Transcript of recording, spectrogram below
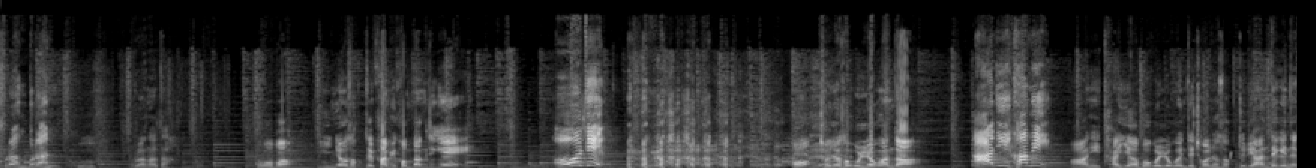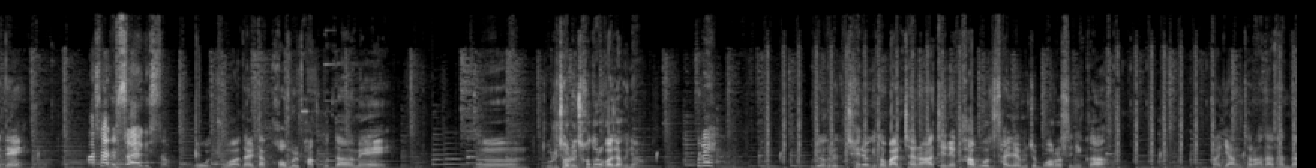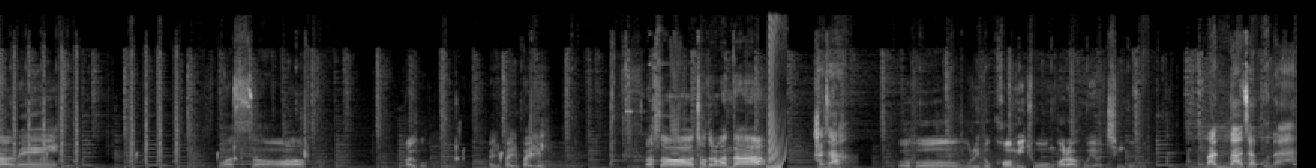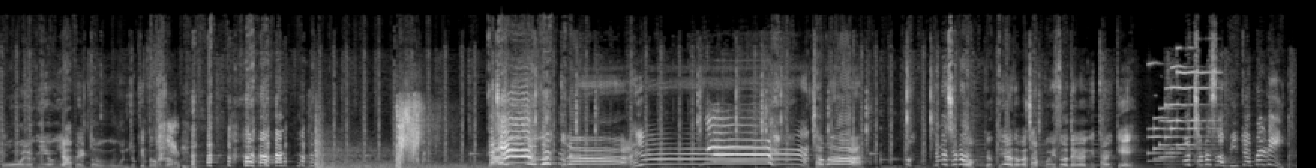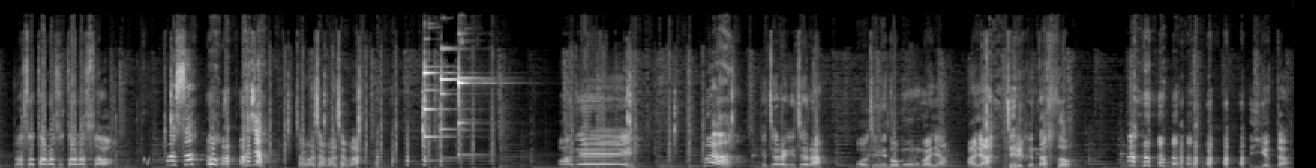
불안 불안. 우 불안하다 또 봐봐 이 녀석들 감히 건방지게 어디? 어저 녀석 오려고 한다 아니 감히. 아니 다이아 먹으려고 했는데 저 녀석들이 안 되겠는데? 화살을 쏴야겠어. 오 좋아. 나 일단 검을 바꾼 다음에 음 우리 저를 쳐들어가자 그냥. 그래. 우리가 그래도 체력이 더 많잖아. 쟤네 갑옷 살려면 좀 멀었으니까. 나 양털 하나 산 다음에. 좋았어. 아이고. 빨리 빨리 빨리. 왔어. 쳐들어간다. 가자. 오호. 우리도 검이 좋은 거라고요 친구 만나자구나. 오 여기 여기 하필 또 운 좋게 떴어 야이 녀석들아 야! 잡아 잡아 잡아. 어 격투야 너가 잡고 있어 내가 여기 털게 어 잡았어. 민트야 빨리. 털었어 털었어 털었어 왔어. 어, 가자. 잡아 잡아 잡아 안돼 뭐야? 괜찮아 괜찮아 어 쟤네 넘어오는 거 아니야? 아니야 쟤네 끝났어 이겼다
